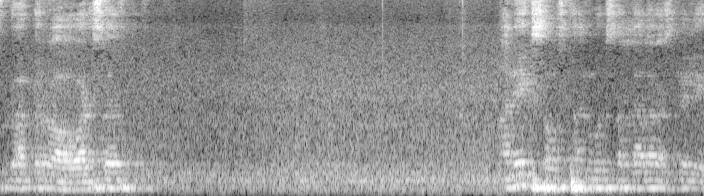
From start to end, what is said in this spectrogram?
सुधाकरराव आव्हाड सर अनेक संस्थांवर सल्लागार असलेले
